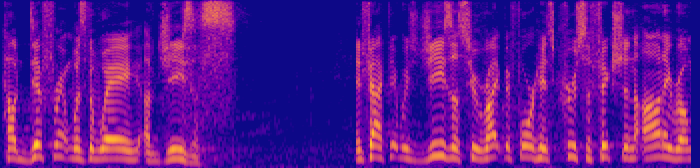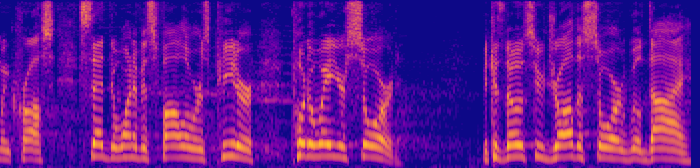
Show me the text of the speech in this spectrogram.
How different was the way of Jesus? In fact, it was Jesus who, right before his crucifixion on a Roman cross, said to one of his followers, Peter, put away your sword, because those who draw the sword will die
